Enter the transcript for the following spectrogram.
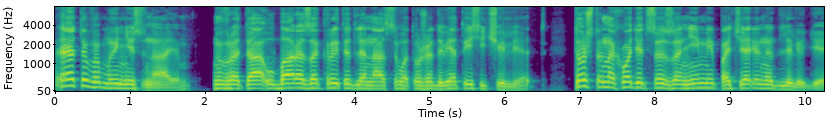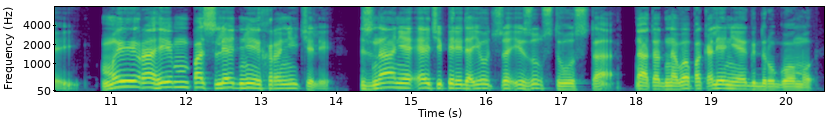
«Этого мы не знаем. Врата у бара закрыты для нас вот уже две тысячи лет. То, что находится за ними, потеряно для людей. Мы, Рахим, последние хранители. Знания эти передаются из уст в уста, от одного поколения к другому –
